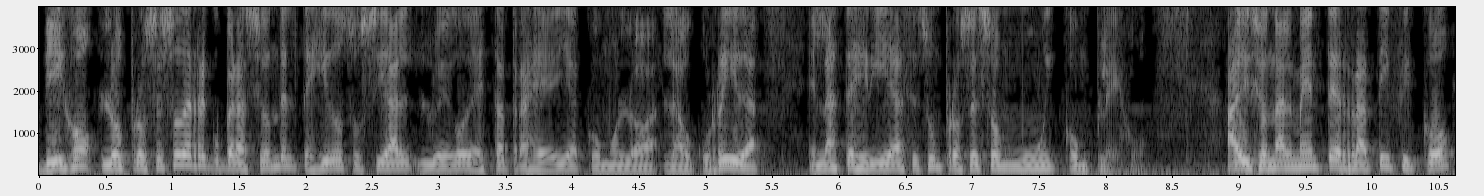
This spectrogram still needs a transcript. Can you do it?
Dijo, los procesos de recuperación del tejido social luego de esta tragedia como la, ocurrida en las tejerías es un proceso muy complejo. Adicionalmente, ratificó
